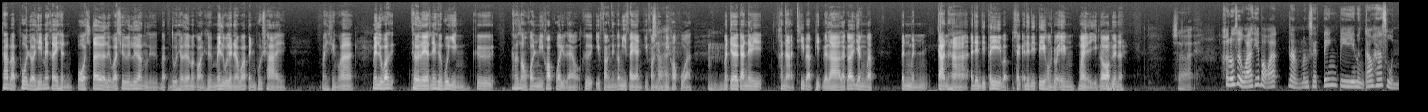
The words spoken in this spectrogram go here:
ถ้าแบบพูดโดยที่ไม่เคยเห็นโปสเตอร์ หรือว่าชื่อเรื่องหรือแบบดู trailer มาก่อนคือ ไม่รู้เลยนะว่าเป็นผู้ชายหมายถึงว่า ไม่รู้ว่าเทอร์เลสนี่คือผู้หญิงคือทั้งสองคนมีครอบครัวอยู่แล้ว คืออีกฝั่งหนึ่งก็มีแฟน อีกฝั่งหนึ่งมีครอบครัวอืมมาเจอกันในขณะที่แบบผิดเวลาแล้วก็ยังแบบเป็นเหมือนการหา identity แบบ sex identity ของตัวเองใหม่อีกรอบด้วยนะ ใช่ คือรู้สึกว่าที่บอกว่าหนังมัน setting ปีหนึ่งเก้าห้าศูนย์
